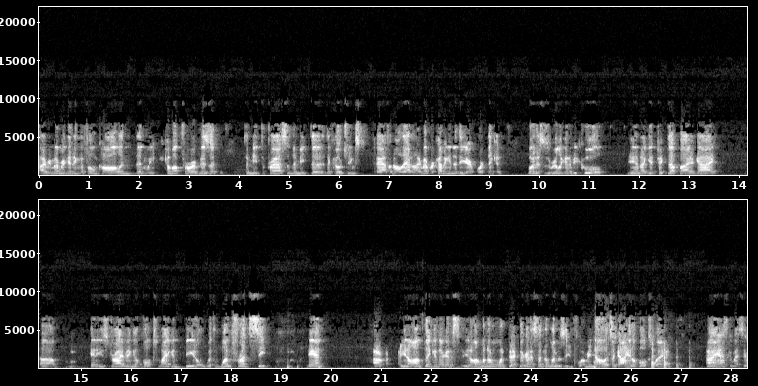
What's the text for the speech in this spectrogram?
I remember getting the phone call, and then we come up for our visit to meet the press and to meet the the coaching staff and all that. And I remember coming into the airport thinking, boy, this is really going to be cool. And I get picked up by a guy, um, and he's driving a Volkswagen Beetle with one front seat. And, uh, you know, I'm thinking they're going to, you know, I'm a number one pick. They're going to send a limousine for me. No, it's a guy in a Volkswagen. and I asked him, I said,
